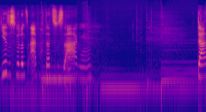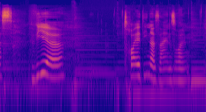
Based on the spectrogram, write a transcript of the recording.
Jesus will uns einfach dazu sagen, dass wir treue Diener sein sollen.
